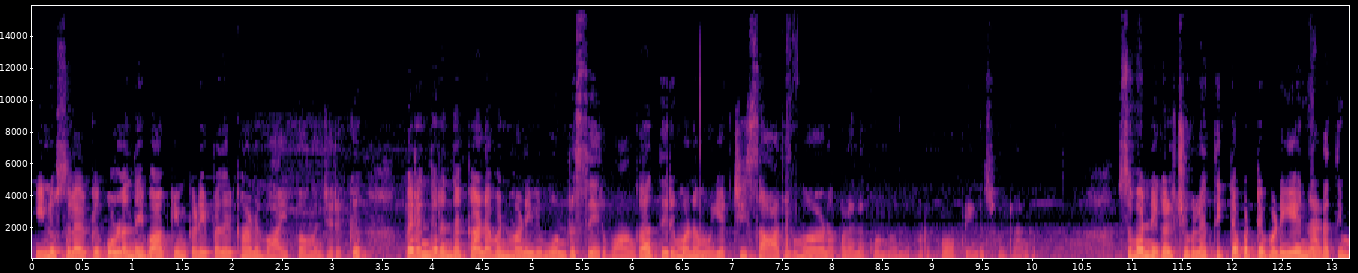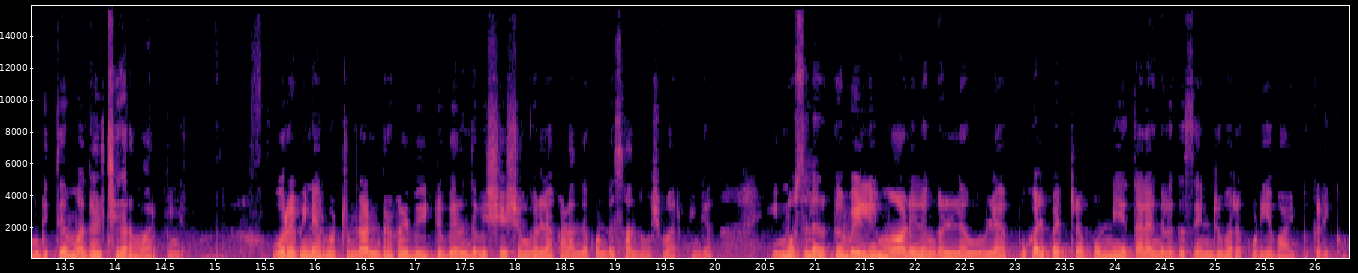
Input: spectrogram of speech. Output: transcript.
இன்னும் சிலருக்கு குழந்தை பாக்கியம் கிடைப்பதற்கான வாய்ப்பு அமைஞ்சிருக்கு. பிறந்திருந்த கணவன் மனைவி ஒன்று சேருவாங்க. திருமண முயற்சி சாதகமான பலனை கொண்டு வந்து கொடுக்கும் அப்படின்னு சொல்கிறாங்க சுப நிகழ்ச்சிகளை திட்டப்பட்டபடியே நடத்தி முடித்து மகிழ்ச்சிகரமாக இருப்பீங்க. உறவினர் மற்றும் நண்பர்கள் வீட்டு விருந்து விசேஷங்களில் கலந்து கொண்டு சந்தோஷமாக இருப்பீங்க. இன்னும் சிலருக்கு வெளி மாநிலங்களில் உள்ள புகழ்பெற்ற புண்ணிய தலங்களுக்கு சென்று வரக்கூடிய வாய்ப்பு கிடைக்கும்.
